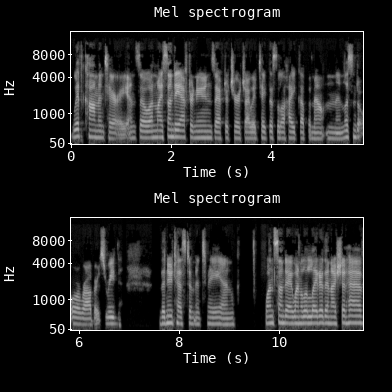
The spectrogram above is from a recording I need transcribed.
with commentary. And so on my Sunday afternoons after church, I would take this little hike up a mountain and listen to Oral Roberts read the New Testament to me. And one Sunday I went a little later than I should have,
